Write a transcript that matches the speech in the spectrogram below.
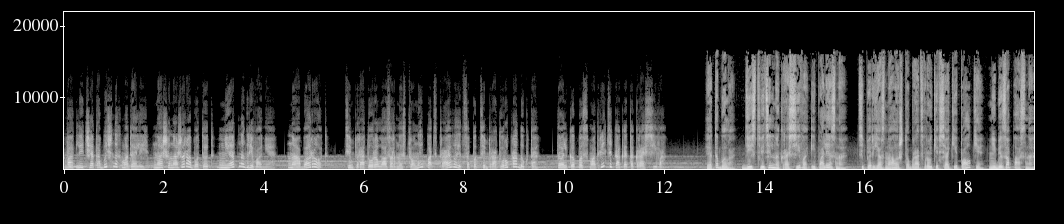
«В отличие от обычных моделей, наши ножи работают не от нагревания. Наоборот, температура лазерной струны подстраивается под температуру продукта. Только посмотрите, как это красиво!» Это было действительно красиво и полезно. Теперь я знала, что брать в руки всякие палки небезопасно.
